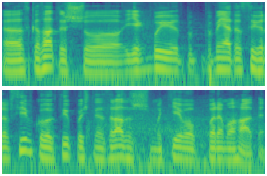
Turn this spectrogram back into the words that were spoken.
е, сказати, що якби поміняти цих гравців, колектив почне зразу ж миттєво перемагати.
